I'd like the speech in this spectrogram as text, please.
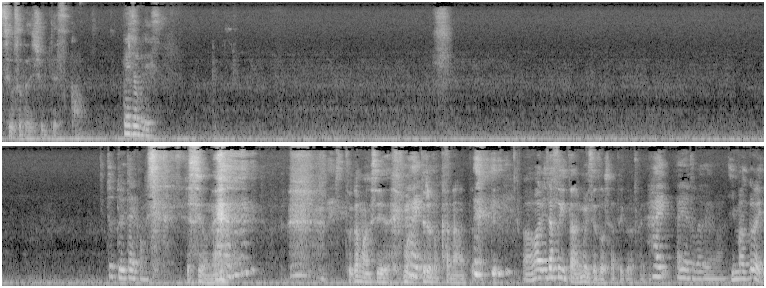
強さ大丈夫ですか？大丈夫です。ちょっと痛いかもしですよね。ちょっと我慢してもらってるのかなと思って、あまり痛すぎたら無理せずおっしゃってください、れないはいありがとうございます。今ぐらい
